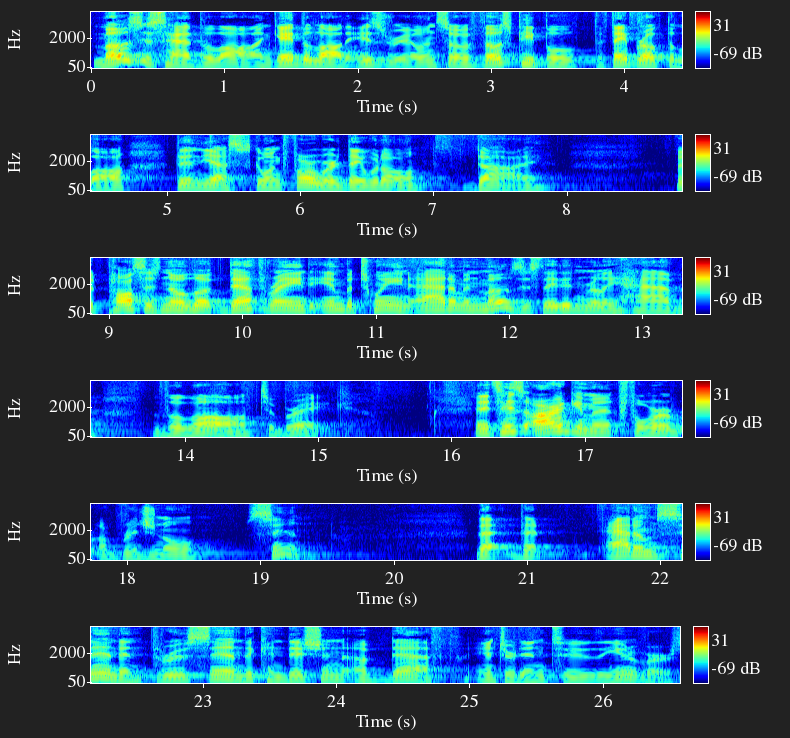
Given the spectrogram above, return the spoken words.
Moses had the law and gave the law to Israel. And so if those people, if they broke the law, then yes, going forward, they would all die. But Paul says, no, look, death reigned in between Adam and Moses. They didn't really have the law to break. And it's his argument for original sin. That, that Adam sinned, and through sin, the condition of death entered into the universe.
